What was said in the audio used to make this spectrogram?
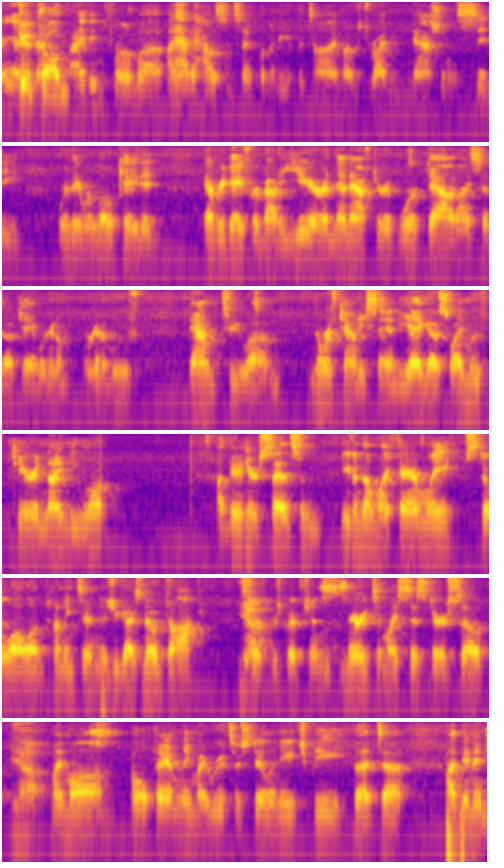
ended Good up problem. driving from. Uh, I had a house in San Clemente at the time. I was driving to National City, where they were located, every day for about a year. And then after it worked out, I said, okay, we're gonna we're gonna move down to um, North County, San Diego. So I moved here in '91. I've been here since, and even though my family still all on Huntington, as you guys know, Doc, Yeah. surf prescriptions, married to my sister, so Yeah. my mom, whole family, my roots are still in HB, but uh, I've been in,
